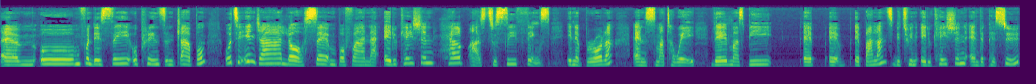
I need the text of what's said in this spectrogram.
Um umfundisi uPrince Nhlapo uthi injalo se Mpofana education help us to see things in a broader and smarter way. There must be a, a a balance between education and the pursuit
